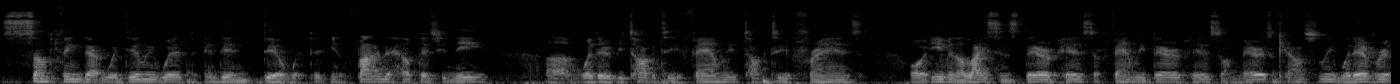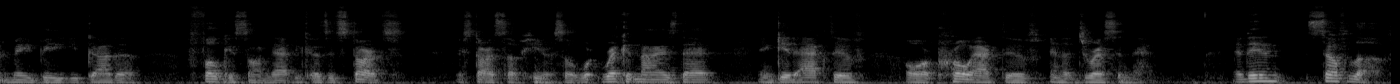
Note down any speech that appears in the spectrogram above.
something that we're dealing with and then deal with it. You know, find the help that you need, uh, whether it be talking to your family, talking to your friends, or even a licensed therapist or family therapist or marriage counseling, whatever it may be, you gotta focus on that because it starts it starts up here. So recognize that and get active or proactive in addressing that. And then self-love.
